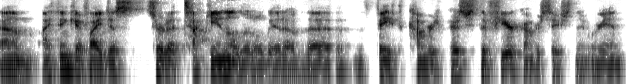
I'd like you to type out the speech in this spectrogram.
Um, I think if I just sort of tuck in a little bit of the faith conversation, the fear conversation that we're in,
